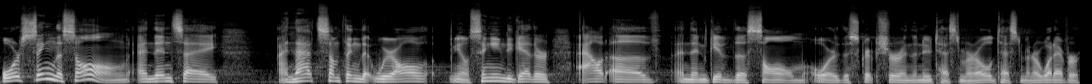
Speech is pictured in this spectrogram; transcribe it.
or sing the song and then say, and that's something that we're all, you know, singing together out of and then give the psalm or the scripture in the New Testament or Old Testament or whatever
